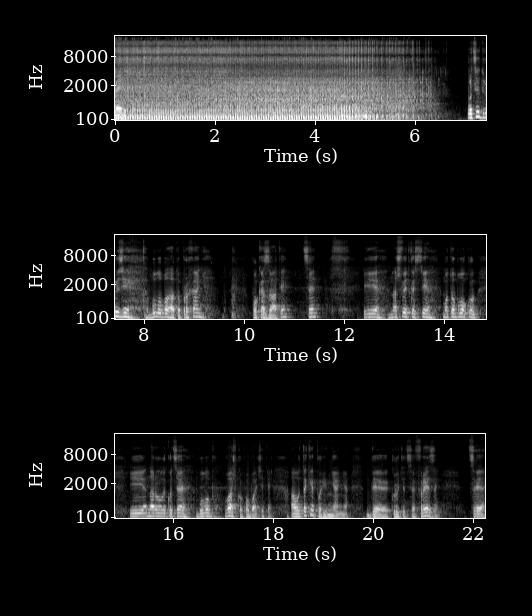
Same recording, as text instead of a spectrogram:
менша. Оце, друзі, було багато прохань показати це. І на швидкості мотоблоку і на ролику це було б важко побачити. А от таке порівняння, де крутяться фрези, це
